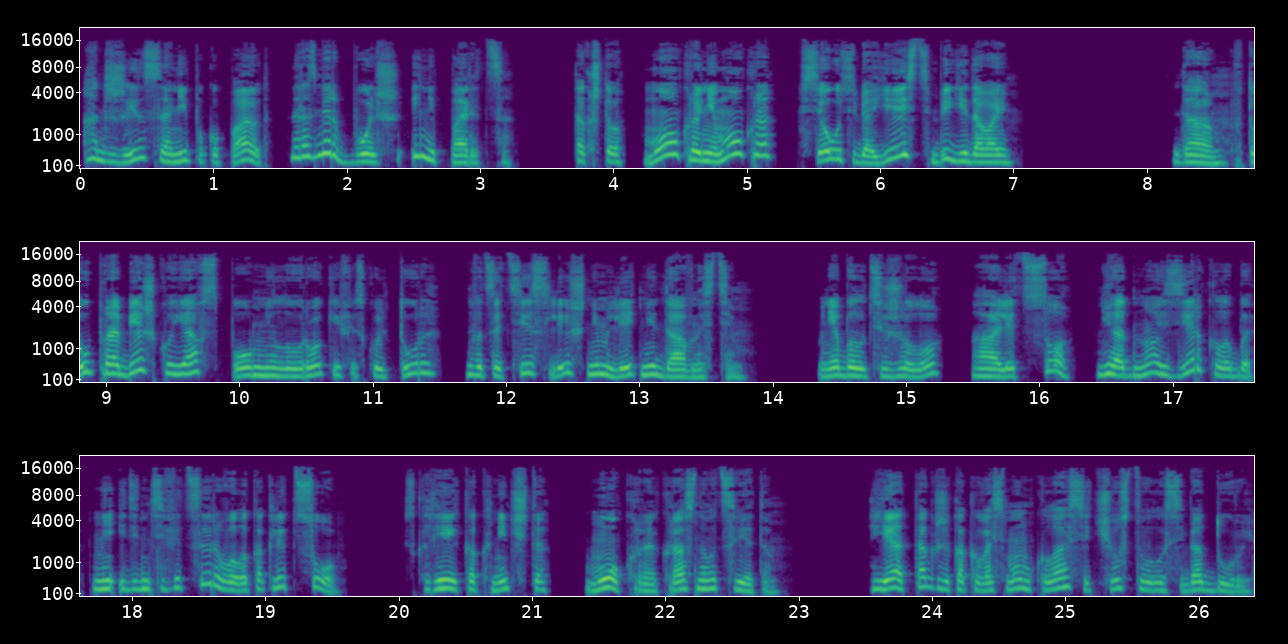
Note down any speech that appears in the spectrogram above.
а джинсы они покупают на размер больше и не парятся. Так что мокро, не мокро, все у тебя есть, беги давай». Да, в ту пробежку я вспомнила уроки физкультуры двадцати с лишним летней давности. Мне было тяжело, а лицо ни одно зеркало бы не идентифицировало как лицо, скорее как нечто мокрое красного цвета. Я так же, как и в восьмом классе, чувствовала себя дурой.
